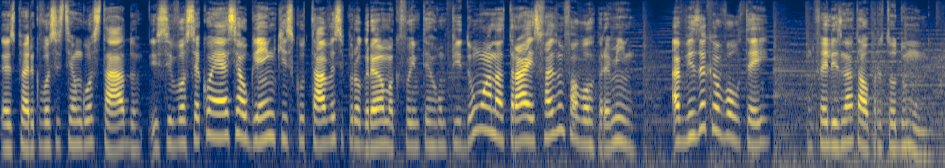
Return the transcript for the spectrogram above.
Eu espero que vocês tenham gostado. E se você conhece alguém que escutava esse programa que foi interrompido um ano atrás, faz um favor para mim. Avisa que eu voltei. Um Feliz Natal para todo mundo.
